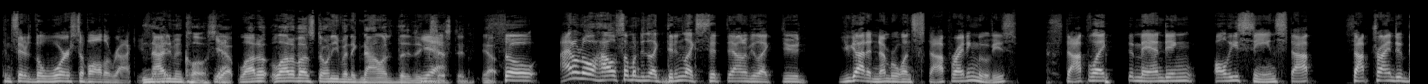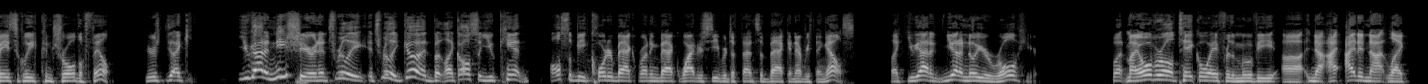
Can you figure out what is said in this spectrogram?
considered the worst of all the Rockies. Not right? even close. Yeah. Yep. A lot of a lot of us don't even acknowledge that it Yeah. existed. Yep. So I don't know how someone did, like didn't like sit down and be like, dude, you got to number one, stop writing movies, stop like demanding all these scenes, stop stop trying to basically control the film. You're like you got a niche here and it's really it's really good, but like also you can't also be quarterback, running back, wide receiver, defensive back, and everything else. Like you got to you got to know your role here. But my overall takeaway for the movie, uh, no, I, I did not like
